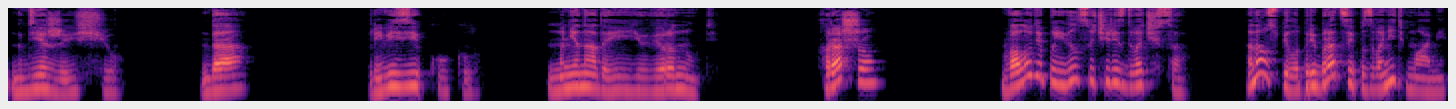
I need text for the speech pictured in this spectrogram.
Где же ищу? Да. Привези куклу. Мне надо ее вернуть. Хорошо. Володя появился через два часа. Она успела прибраться и позвонить маме.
